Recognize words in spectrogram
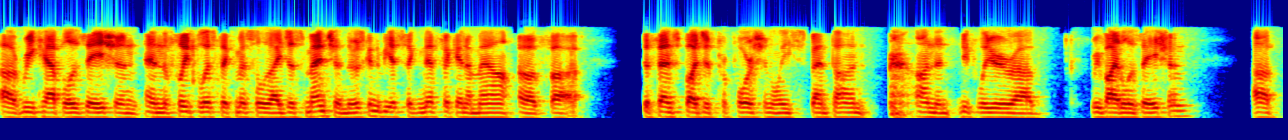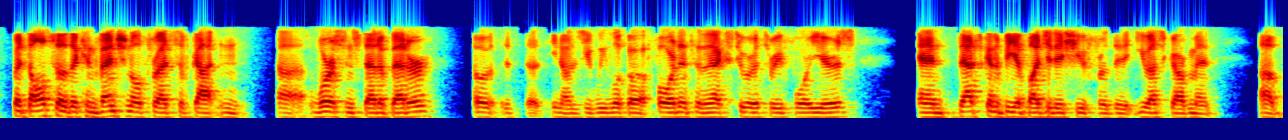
uh, recapitalization and the fleet ballistic missile that I just mentioned, there's going to be a significant amount of uh, defense budget proportionally spent on on the nuclear revitalization. Uh, but also the conventional threats have gotten uh, worse instead of better. So, uh, you know, as we look forward into the next two or three, four years, and that's going to be a budget issue for the U.S. government. Uh,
